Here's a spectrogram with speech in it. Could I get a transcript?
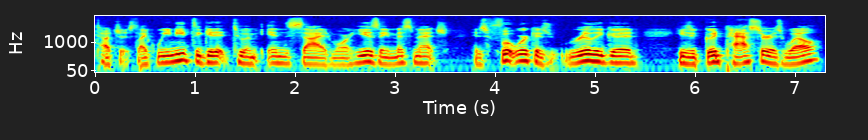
touches. Like we need to get it to him inside more. He is a mismatch. His footwork is really good. He's a good passer as well.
